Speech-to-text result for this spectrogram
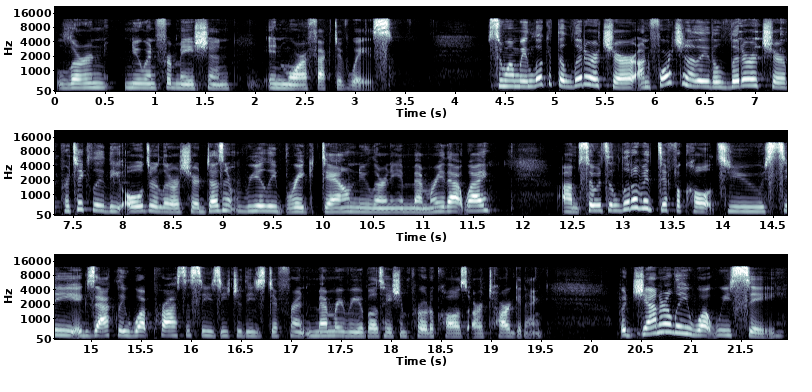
learn new information in more effective ways. So, when we look at the literature, unfortunately, the literature, particularly the older literature, doesn't really break down new learning and memory that way. Um, so it's a little bit difficult to see exactly what processes each of these different memory rehabilitation protocols are targeting. But generally, what we see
